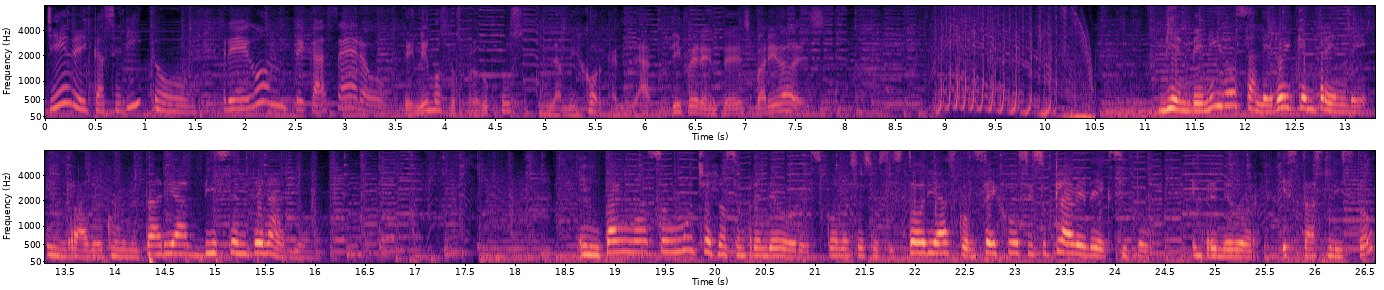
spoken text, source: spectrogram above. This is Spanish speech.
Lleve caserito. Pregunte casero. Tenemos los productos con la mejor calidad. Diferentes variedades. Bienvenidos al Héroe que Emprende en Radio Comunitaria Bicentenario. En Tacna son muchos los emprendedores. Conoce sus historias, consejos y su clave de éxito. Emprendedor, ¿estás listo?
